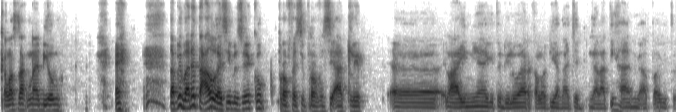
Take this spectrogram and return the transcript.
Kalau Sakna diom. Eh, tapi pada tahu gak sih maksudnya kok profesi-profesi atlet eh, lainnya gitu di luar kalau dia nggak jadi nggak latihan nggak apa gitu.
